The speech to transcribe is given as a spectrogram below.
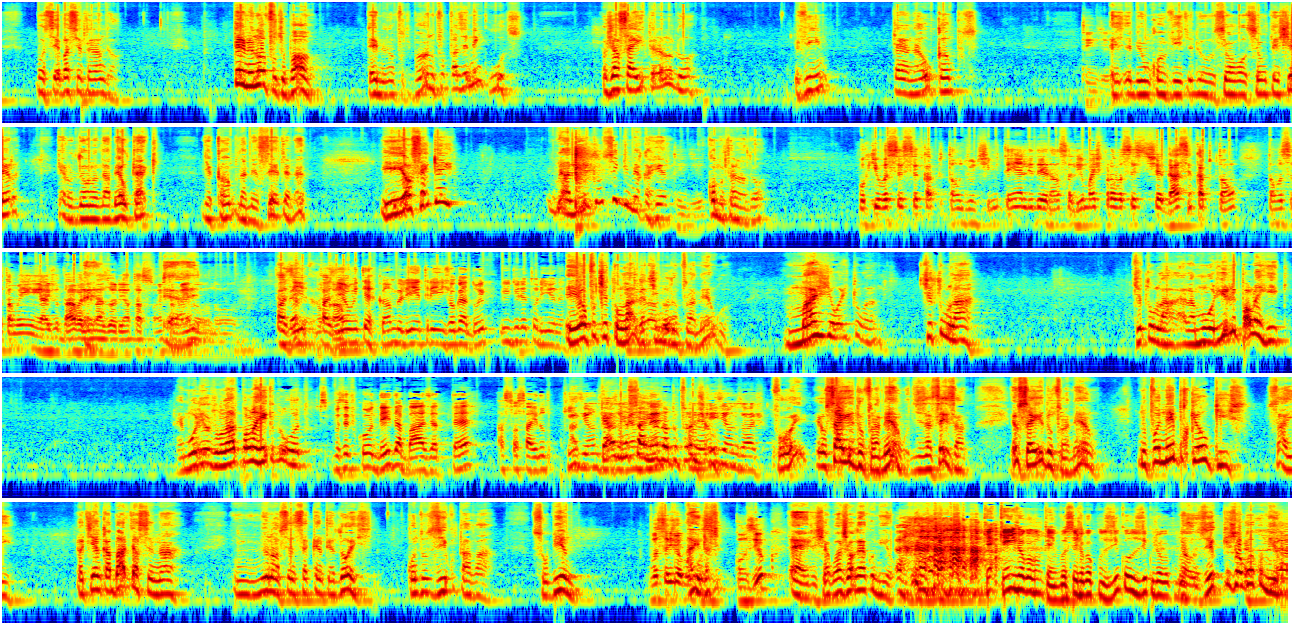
você vai ser treinador. Terminou o futebol, terminou o futebol, eu não fui fazer nem curso. Eu já saí treinador. Vim treinar o campus. Entendi. Recebi um convite do senhor Alceu Teixeira, que era o dono da Beltec, de campos, da Mercedes, né? E eu aceitei. E ali que eu segui minha carreira Entendi. como treinador. Porque você ser capitão de um time tem a liderança ali, mas para você chegar a ser capitão, então você também ajudava ali nas orientações É, também no, no- Fazia, No fazia campo. o intercâmbio ali entre jogador e, e diretoria, né? E eu fui titular do time do Flamengo mais de oito anos. Titular. Titular. Era Murilo e Paulo Henrique. É Murilo de um lado, Paulo Henrique do outro. Você ficou desde a base até a sua saída do 15 anos, Até a minha menos, saída né? do uns Flamengo. 15 anos, eu acho. Foi. Eu saí do Flamengo, 16 anos. Eu saí do Flamengo, não foi nem porque eu quis sair. Eu tinha acabado de assinar em 1972, quando o Zico estava subindo. Você jogou Ainda- com, o Zico? É, ele chegou a jogar comigo. Quem, quem jogou com quem? Você jogou com o Zico ou o Zico jogou com Não, o você? Zico que jogou comigo.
